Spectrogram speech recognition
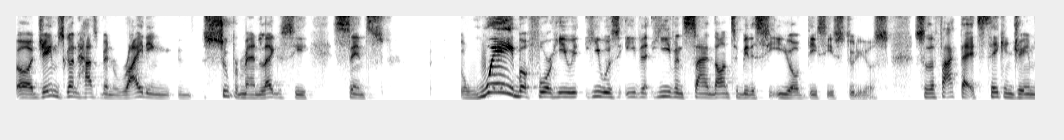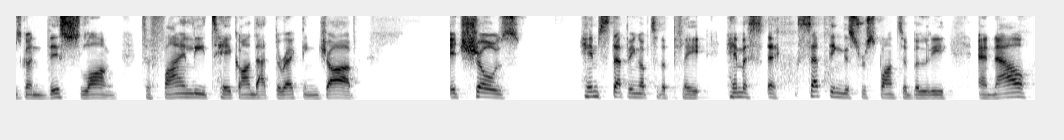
uh, James Gunn has been writing Superman Legacy since way before he he was even he even signed on to be the CEO of DC Studios. So the fact that it's taken James Gunn this long to finally take on that directing job, it shows him stepping up to the plate, him accepting this responsibility, and now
